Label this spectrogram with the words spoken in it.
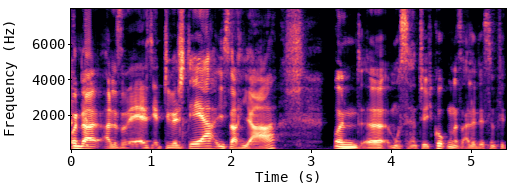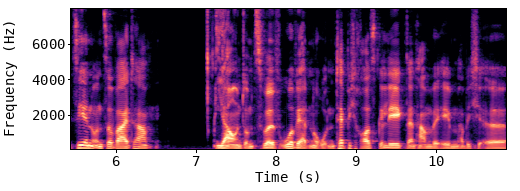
und da alle so, wer ist der Türsteher? Ich sag ja. Und äh, musste natürlich gucken, dass alle desinfizieren und so weiter. Ja, und um 12 Uhr, wir hatten einen roten Teppich rausgelegt, dann haben wir eben, habe ich äh,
